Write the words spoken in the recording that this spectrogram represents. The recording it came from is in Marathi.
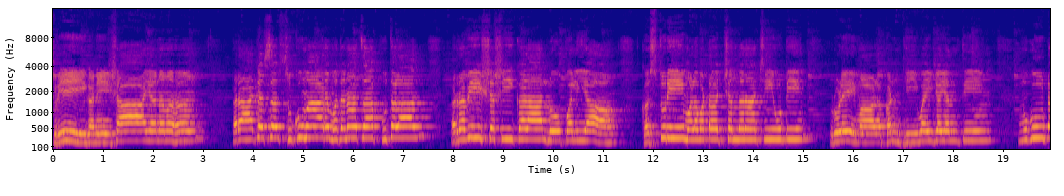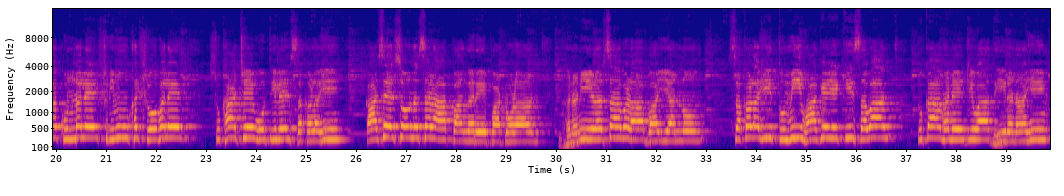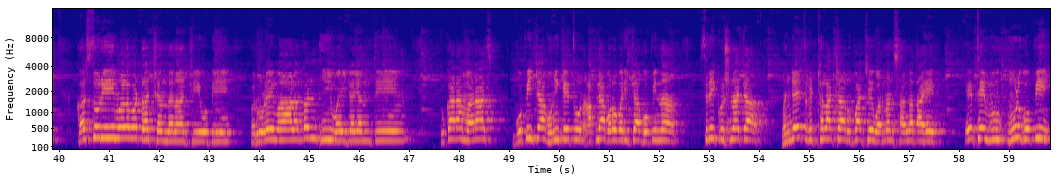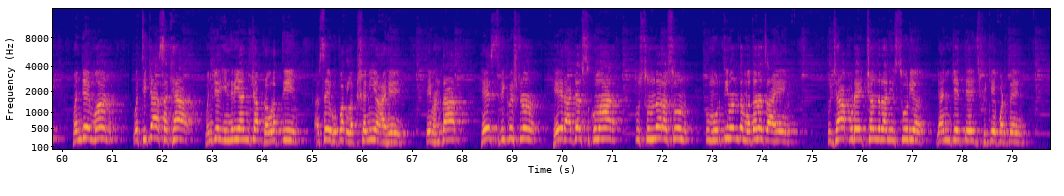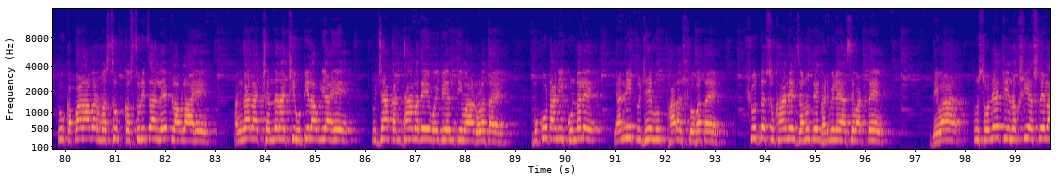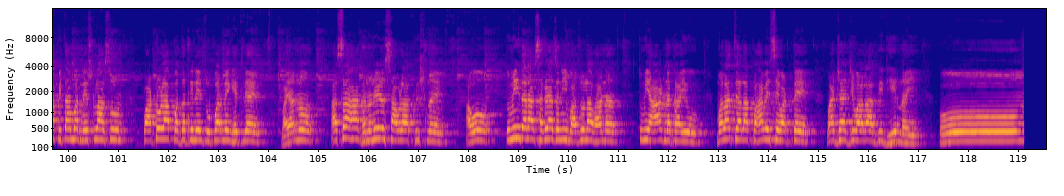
श्री गणेशाय नमः. राजस सुकुमार मदनाचा पुतळा रवी शशिकळा लोपलिया कस्तुरी मळवट चंदनाची उटी रुळे माळ कंठी वैजयंती मुगुट कुंडले श्रीमुख शोभले सुखाचे ओतिले सकळही कासे सोनसळा पांगरे पाटोळा घननीळ सावळा बाह्यांनो सकळही तुम्ही वागे एकी सवान तुका म्हणे जीवा धीर नाही कस्तुरी मळवट चंदनाची उटी रुळे माळ कंठी वैजयंती तुकाराम महाराज गोपीच्या भूमिकेतून आपल्या बरोबरीच्या गोपींना श्रीकृष्णाच्या म्हणजेच विठ्ठलाच्या रूपाचे वर्णन सांगत आहेत. येथे मू- मूळ गोपी म्हणजे मन व तिच्या सख्या म्हणजे इंद्रियांच्या प्रवृत्ती असे रूपक लक्षणीय आहे. ते म्हणतात हे श्रीकृष्ण हे राजसकुमार तू सुंदर असून तू मूर्तिमंत मदनच आहे. तुझ्या पुढे चंद्र आणि सूर्य यांचे तेज फिके पडते. तू कपाळावर मस्तू कस्तुरीचा लेप लावला आहे. अंगाला चंदनाची उटी लावली आहे. तुझ्या कंठामध्ये वैजयंती माळ डोळत आहे. मुकुट आणि कुंडले यांनी तुझे मुख फारच शोभत आहे. शुद्ध सुखाने जणू ते घडविले असे वाटते. देवा तू सोन्याची नक्षी असलेला पितांबर नेसला असून पाटोळा पद्धतीनेच उपरणे घेतले आहे. बायांनो असा हा घननीळ सावळा कृष्ण आहे. अहो तुम्ही जरा सगळ्याजणी बाजूला व्हा तुम्ही आड नका येऊ. मला त्याला पहावेसे वाटते. माझ्या जीवाला अगदी धीर नाही. ओम.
